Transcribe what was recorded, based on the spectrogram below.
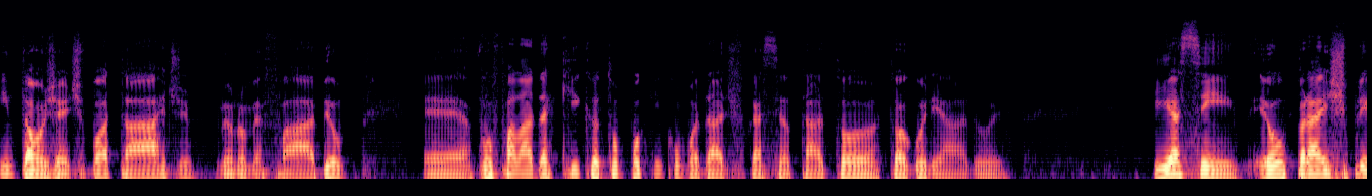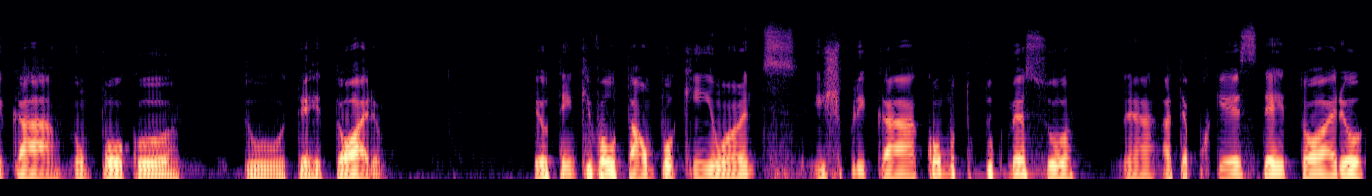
Então, gente, boa tarde. Meu nome é Fábio. É, vou falar daqui que eu estou um pouquinho incomodado de ficar sentado, estou agoniado hoje. E assim, eu para explicar um pouco do território, eu tenho que voltar um pouquinho antes e explicar como tudo começou, né? Até porque esse território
